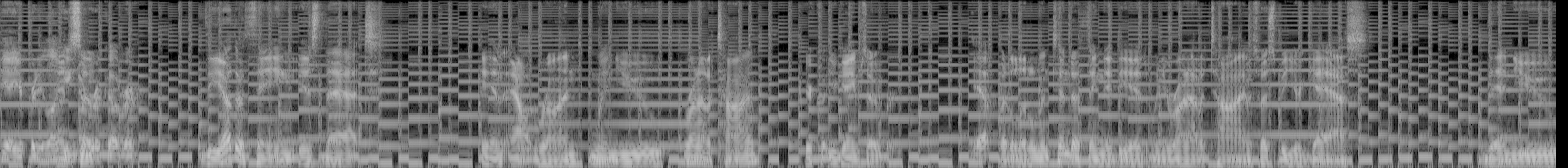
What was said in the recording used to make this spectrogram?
Yeah, you're pretty lucky and so, to recover. The other thing is that in Outrun, when you run out of time, your your game's over. Yep. But a little Nintendo thing they did when you run out of time, it's supposed to be your gas. Then you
